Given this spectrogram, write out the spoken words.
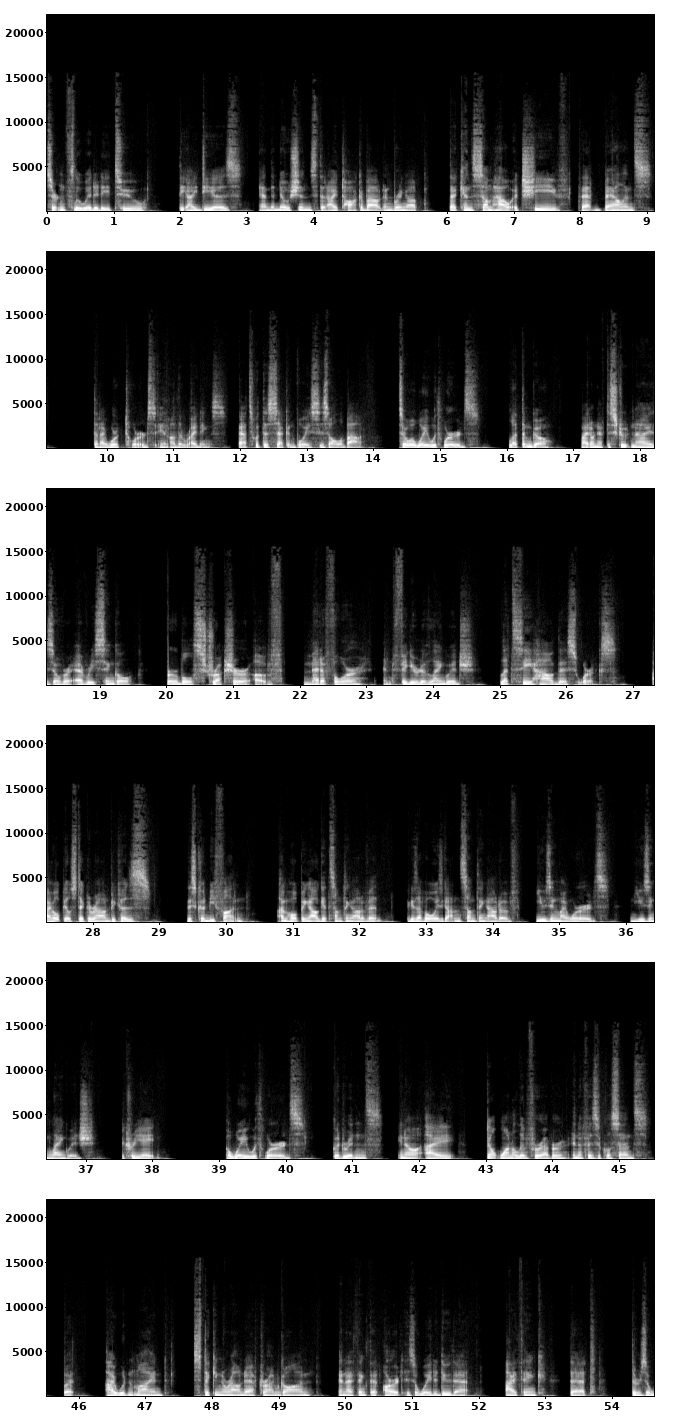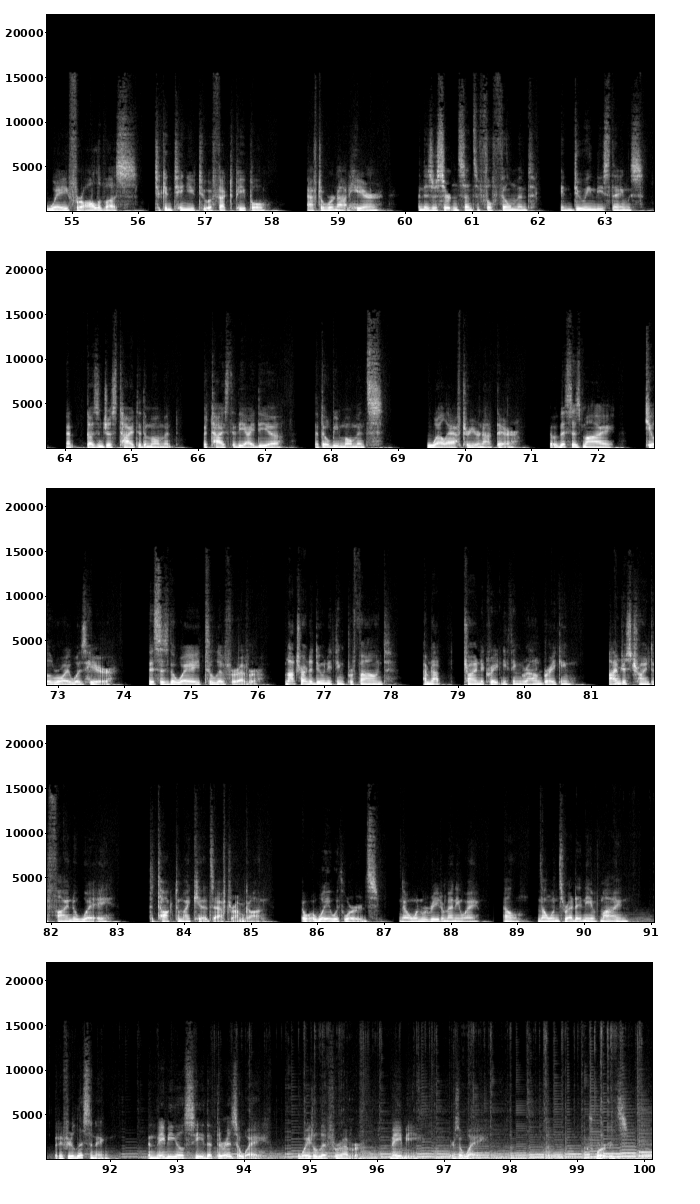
certain fluidity to the ideas and the notions that I talk about and bring up that can somehow achieve that balance that I work towards in other writings. That's what this second voice is all about. So, away with words, let them go. I don't have to scrutinize over every single verbal structure of metaphor and figurative language. Let's see how this works. I hope you'll stick around because this could be fun. I'm hoping I'll get something out of it because I've always gotten something out of using my words and using language to create a way with words. Good riddance. You know, I don't want to live forever in a physical sense, I wouldn't mind sticking around after I'm gone. And I think that art is a way to do that. I think that there's a way for all of us to continue to affect people after we're not here. And there's a certain sense of fulfillment in doing these things that doesn't just tie to the moment, but ties to the idea that there'll be moments well after you're not there. So, this is my Kilroy was here. This is the way to live forever. I'm not trying to do anything profound. I'm not trying to create anything groundbreaking. I'm just trying to find a way to talk to my kids after I'm gone. Go away with words. No one would read them anyway. Hell, no one's read any of mine. But if you're listening, then maybe you'll see that there is a way. A way to live forever. Maybe there's a way. With words.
